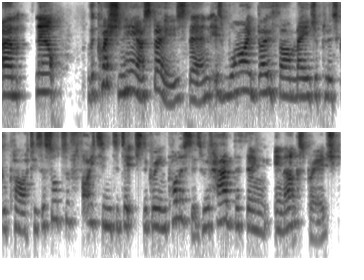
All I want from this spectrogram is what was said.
Um, now, the question here, I suppose, then is why both our major political parties are sort of fighting to ditch the green policies. We've had the thing in Uxbridge,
